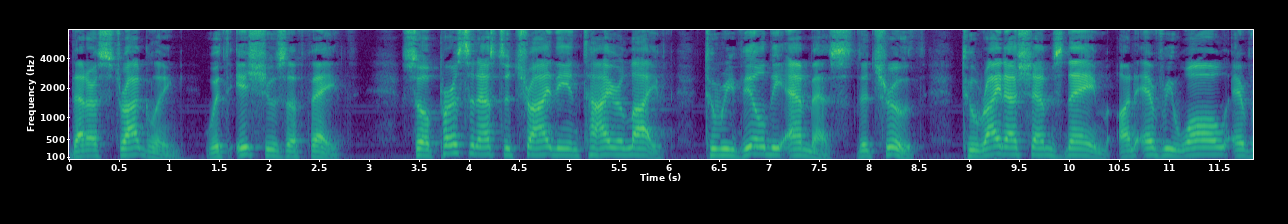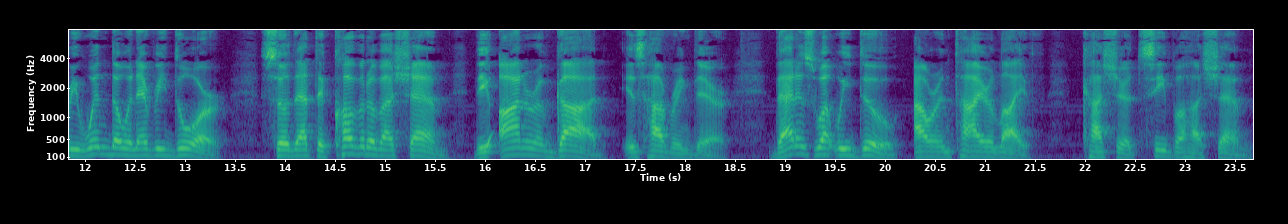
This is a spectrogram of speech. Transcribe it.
that are struggling with issues of faith. So a person has to try the entire life to reveal the emes, the truth, to write Hashem's name on every wall, every window, and every door, so that the covet of Hashem, the honor of God, is hovering there. That is what we do our entire life. Kasher Tziva Hashem,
